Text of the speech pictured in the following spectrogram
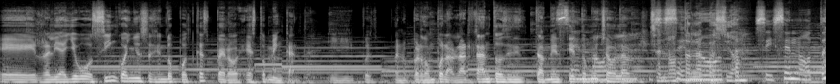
Eh, en realidad llevo cinco años haciendo podcast, pero esto me encanta. Y pues, bueno, perdón por hablar tanto, también Se siento mucho nota, hablar. Se nota la pasión. Sí, se nota.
